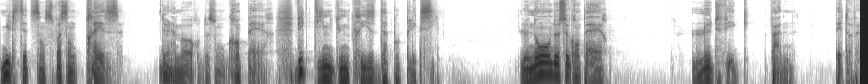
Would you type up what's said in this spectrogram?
1773 de la mort de son grand-père, victime d'une crise d'apoplexie. Le nom de ce grand-père Ludwig van Beethoven.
